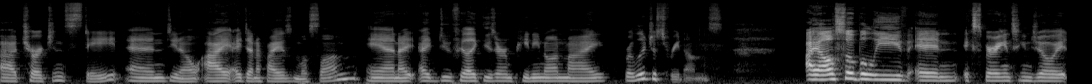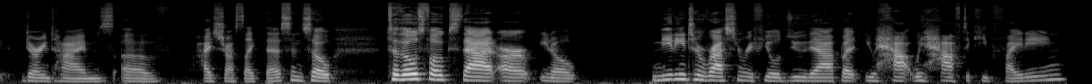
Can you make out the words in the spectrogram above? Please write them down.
uh, church and state. And you know, I identify as Muslim, and I, I do feel like these are impeding on my religious freedoms. I also believe in experiencing joy during times of high stress like this. And so to those folks that are, you know, needing to rest and refuel, do that. But you have we have to keep fighting.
